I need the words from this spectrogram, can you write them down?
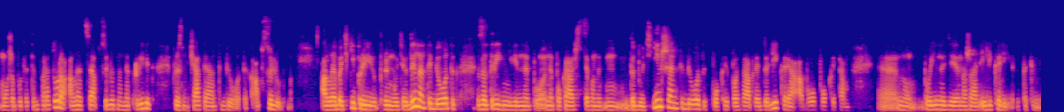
Може бути температура, але це абсолютно не привід призначати антибіотик. Абсолютно. Але батьки приймуть один антибіотик за три дні. Він не по не покращиться. Вони дадуть інший антибіотик, поки потраплять до лікаря, або поки там ну бо іноді, на жаль, і лікарі таким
